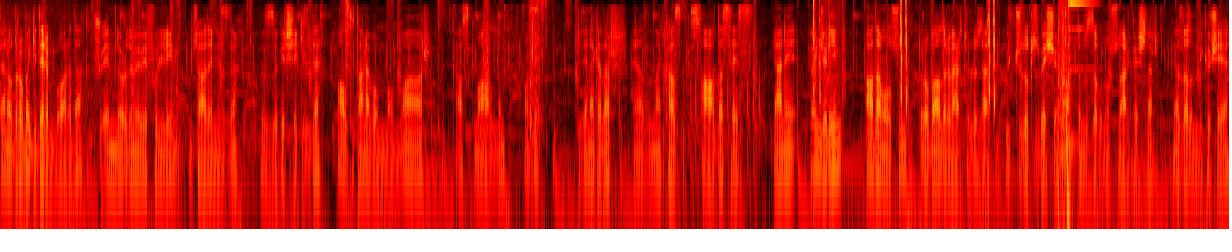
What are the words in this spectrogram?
ben o drop'a giderim bu arada. Şu M4'ümü bir fullleyeyim müsaadenizle. Hızlı bir şekilde. 6 tane bombam var. Kaskımı aldım. Okey. Gidene kadar en azından kask sağda ses. Yani önceliğim adam olsun. Drop'u alırım her türlü zaten. 335 yönü aklımızda bulunsun arkadaşlar. Yazalım bir köşeye.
